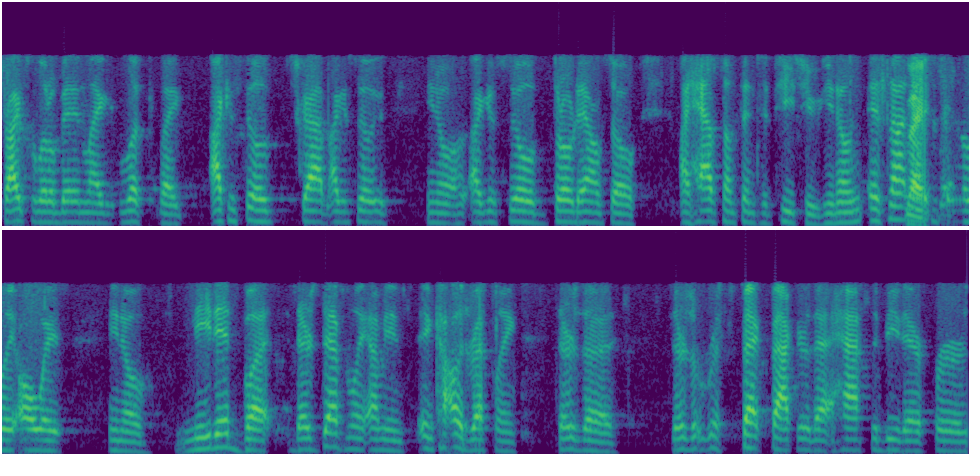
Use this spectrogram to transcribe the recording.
stripes a little bit and like look like I can still scrap, I can still you know I can still throw down. So I have something to teach you. You know, it's not right. necessarily always you know needed, but there's definitely I mean in college wrestling there's a there's a respect factor that has to be there for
